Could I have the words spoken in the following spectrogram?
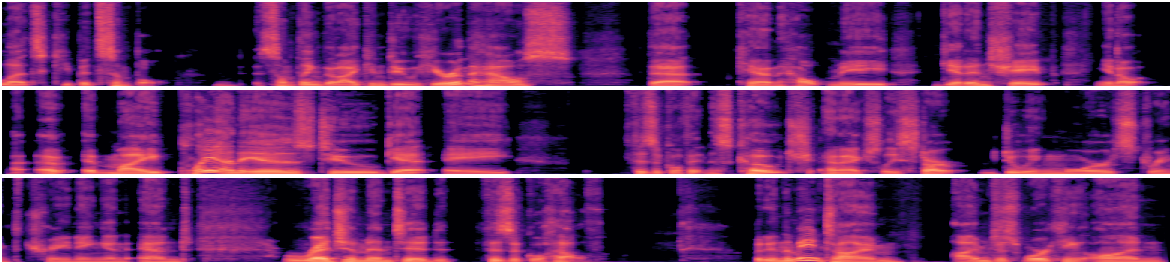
let's keep it simple something that i can do here in the house that can help me get in shape you know uh, my plan is to get a physical fitness coach and actually start doing more strength training and and regimented physical health. But in the meantime, I'm just working on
